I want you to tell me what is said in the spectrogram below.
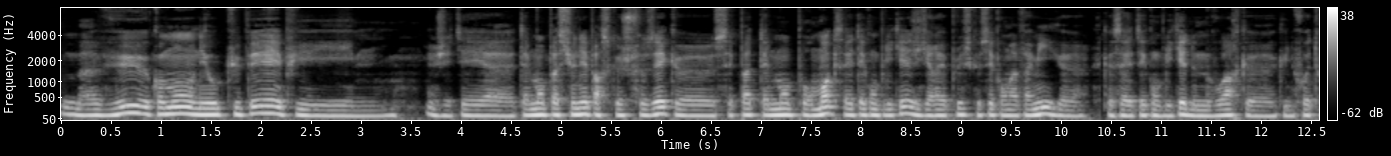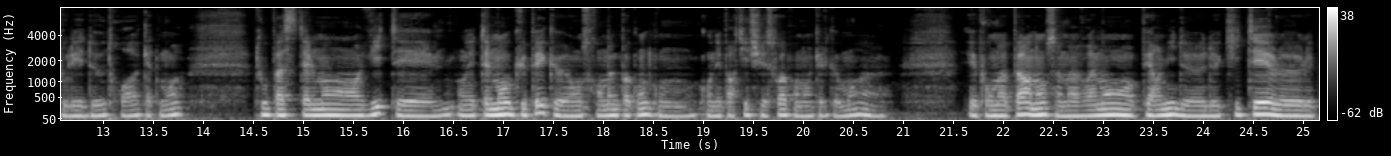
Bah, Vu comment on est occupé, et puis j'étais euh, tellement passionné par ce que je faisais que c'est pas tellement pour moi que ça a été compliqué. Je dirais plus que c'est pour ma famille que, ça a été compliqué de me voir qu'une fois tous les deux, trois, quatre mois. Tout passe tellement vite et on est tellement occupé qu'on se rend même pas compte qu'on est parti de chez soi pendant quelques mois. Et pour ma part, non, ça m'a vraiment permis de, quitter le, le,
